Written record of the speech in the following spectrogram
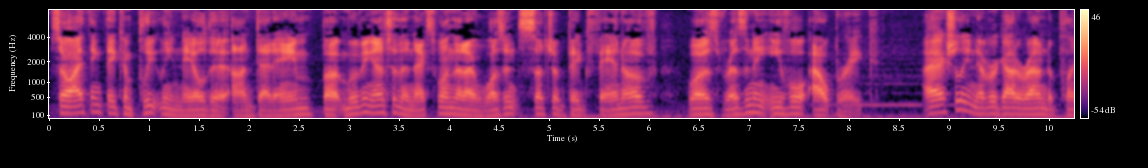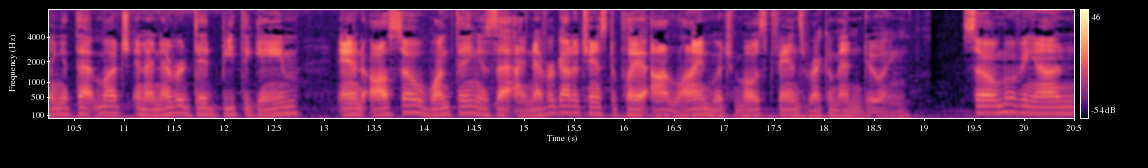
So I think they completely nailed it on Dead Aim, but moving on to the next one that I wasn't such a big fan of was Resident Evil Outbreak. I actually never got around to playing it that much, and I never did beat the game, and also, one thing is that I never got a chance to play it online, which most fans recommend doing. So, moving on,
